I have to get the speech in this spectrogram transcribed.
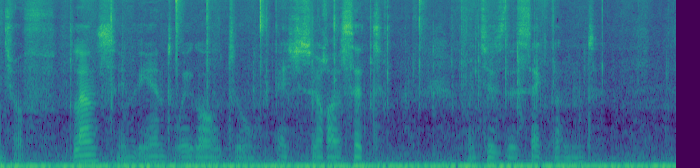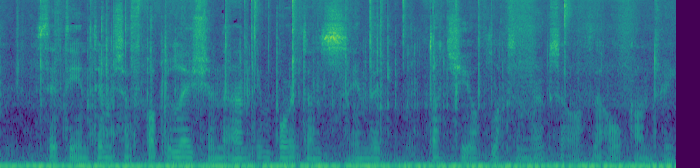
Of plans. In the end, we go to Esch-sur-Alzette, which is the second city in terms of population and importance in the Duchy of Luxembourg, so of the whole country.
